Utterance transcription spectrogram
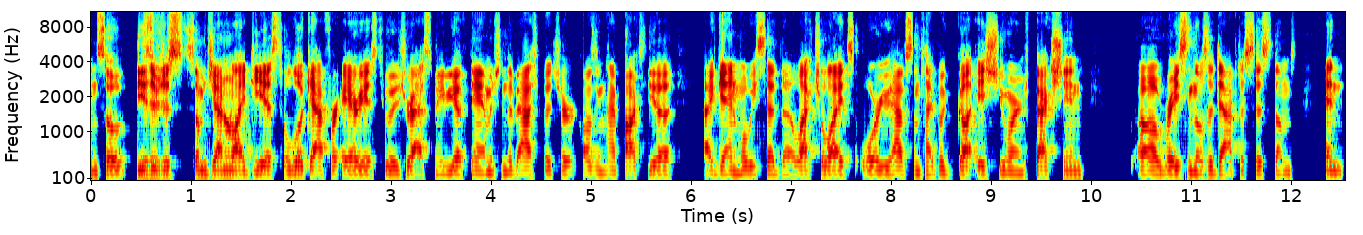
And so these are just some general ideas to look at for areas to address. Maybe you have damage in the vasculature causing hypoxia. Again, what we said, the electrolytes, or you have some type of gut issue or infection, uh, raising those adaptive systems. And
